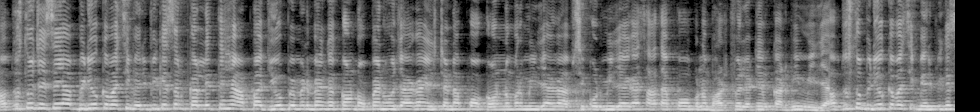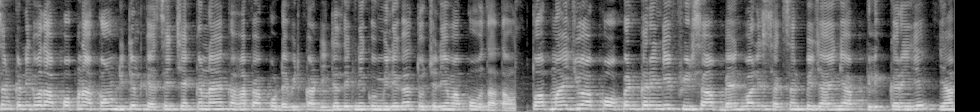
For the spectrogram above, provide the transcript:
अब दोस्तों, जैसे आप वीडियो के वैसे वेरिफिकेशन कर लेते हैं, आपका Jio payment bank account open हो जाएगा इंस्टेंट आपको अकाउंट नंबर मिल जाएगा एफसी कोड मिल जाएगा, साथ आपको अपना वर्चुअल एटीएम कार्ड भी मिल जाएगा। अब दोस्तों वीडियो के वैसे वेरिफिकेशन करने के बाद आपको अपना अकाउंट डिटेल कैसे चेक करना है, कहाँ पे आपको डेबिट कार्ड डिटेल देखने को मिलेगा तो चलिए मैं आपको बताता हूँ। तो आप माई जियो आपको ओपन करेंगे, फिर से आप बैंक वाले सेक्शन पे जाएँगे, आप क्लिक करेंगे। यहाँ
